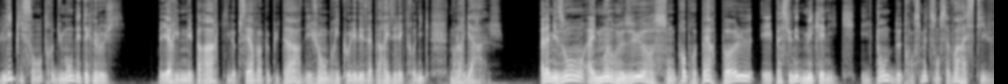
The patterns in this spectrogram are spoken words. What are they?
l'épicentre du monde des technologies. D'ailleurs, il n'est pas rare qu'il observe un peu plus tard des gens bricoler des appareils électroniques dans leur garage. À la maison, à une moindre mesure, son propre père, Paul, est passionné de mécanique et il tente de transmettre son savoir à Steve.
